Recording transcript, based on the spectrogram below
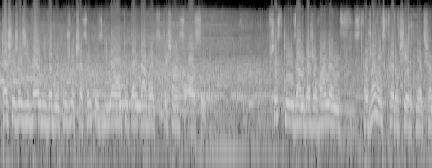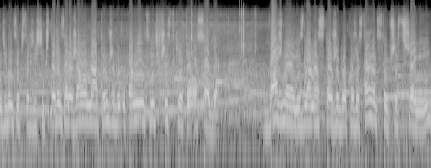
W czasie rzezi woli według różnych szacunków zginęło tutaj nawet tysiąc osób. Wszystkim zaangażowanym w stworzenie skweru sierpnia 1944 zależało na tym, żeby upamiętnić wszystkie te osoby. Ważne jest dla nas to, żeby korzystając z tej przestrzeni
